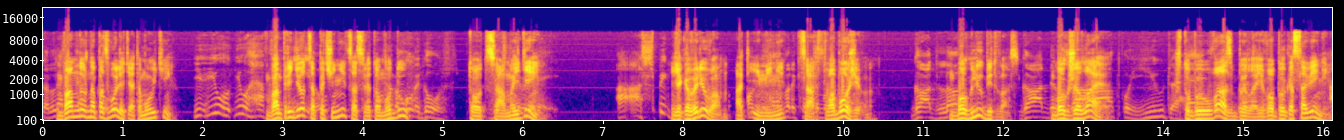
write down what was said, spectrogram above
Вам нужно позволить этому уйти. Вам придется подчиниться Святому Духу. Тот самый день. Я говорю вам от имени Царства Божьего. Бог любит вас. Бог желает, чтобы у вас было Его благословение.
